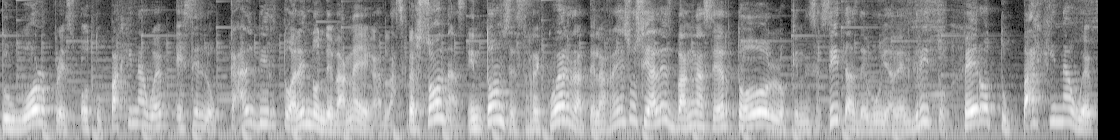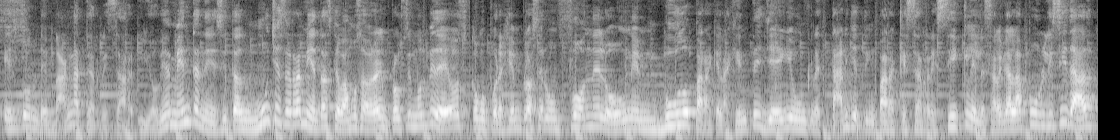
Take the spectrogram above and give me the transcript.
tu WordPress o tu página web es el local virtual en donde van a llegar las personas. Entonces, recuérdate, las redes sociales van a hacer todo lo que necesitas de bulla, del grito, pero tu página web es donde van a aterrizar y obviamente necesitas muchas herramientas que vamos a ver en próximos videos, como por ejemplo hacer un funnel o un embudo para que la gente llegue, un retargeting para que se recicle y le salga la publicidad,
